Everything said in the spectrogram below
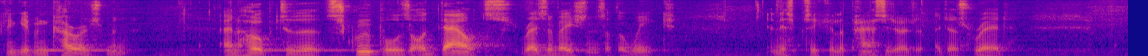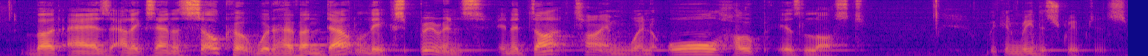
can give encouragement and hope to the scruples or doubts, reservations of the weak in this particular passage I just read. But as Alexander Selkirk would have undoubtedly experienced in a dark time when all hope is lost, we can read the scriptures.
